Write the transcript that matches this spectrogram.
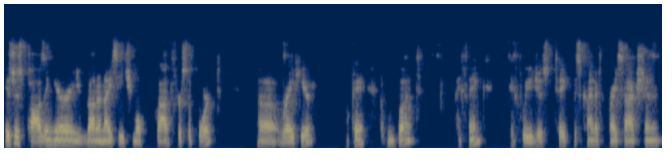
it's just pausing here and you've got a nice Ichimoku cloud for support uh, right here, okay? But I think if we just take this kind of price action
